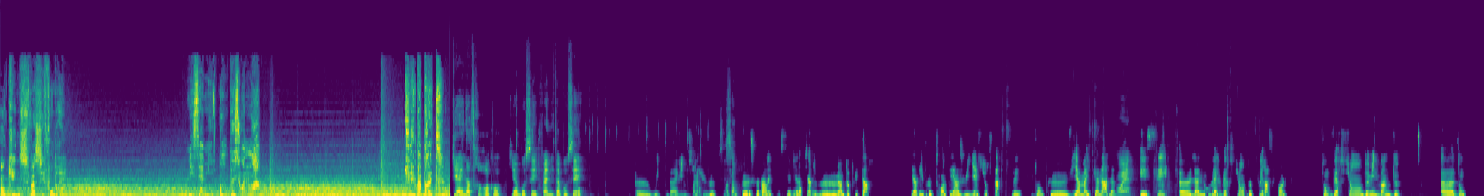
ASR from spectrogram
Hawkins va s'effondrer. Mes amis ont besoin de moi. Tu n'es pas prête. Qui a notre Rocco Qui a bossé? Fanny, t'as bossé? Euh, oui, bah Oui, écoute, voilà, si tu veux. Moi, ça. Je, peux, je peux parler d'une série alors, qui arrive euh, un peu plus tard, qui arrive le 31 juillet sur Stars Play, donc euh, via MyCanal. Ouais. Et c'est euh, la nouvelle version de Queer as Folk, donc version 2022. Euh, donc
